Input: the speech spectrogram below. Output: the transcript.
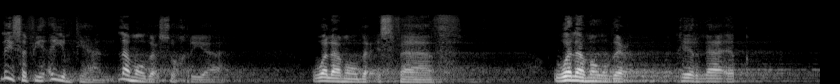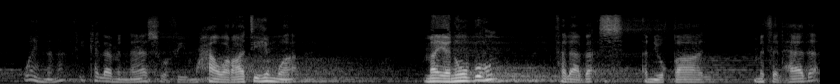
ليس فيه أي امتهان لا موضع سخرية ولا موضع إسفاف ولا موضع غير لائق وإنما في كلام الناس وفي محاوراتهم وما ينوبهم فلا بأس أن يقال مثل هذا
